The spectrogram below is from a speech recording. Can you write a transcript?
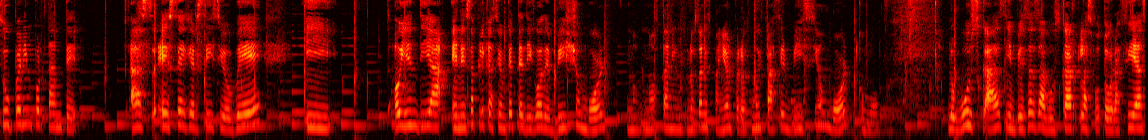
súper importante, haz ese ejercicio, ve y hoy en día en esa aplicación que te digo de Vision Board, no, no, está, en, no está en español, pero es muy fácil, Vision Board, como lo buscas y empiezas a buscar las fotografías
